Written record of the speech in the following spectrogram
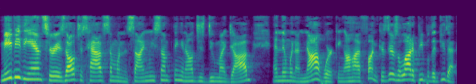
Maybe the answer is I'll just have someone assign me something and I'll just do my job. And then when I'm not working, I'll have fun. Cause there's a lot of people that do that.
